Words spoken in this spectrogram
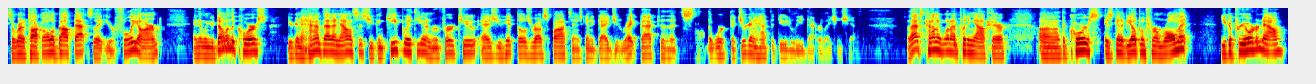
So we're going to talk all about that so that you're fully armed. And then when you're done with the course, you're going to have that analysis you can keep with you and refer to as you hit those rough spots. And it's going to guide you right back to the, the work that you're going to have to do to lead that relationship. So that's kind of what I'm putting out there. Uh, the course is going to be open for enrollment. You can pre order now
